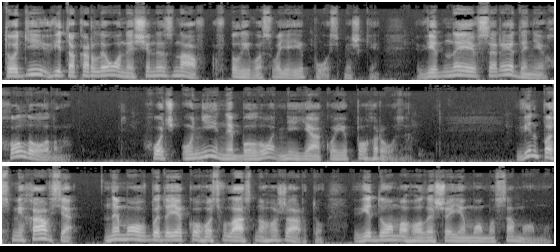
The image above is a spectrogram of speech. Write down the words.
Тоді Віто Карлеоне ще не знав впливу своєї посмішки. Від неї всередині хололо, хоч у ній не було ніякої погрози. Він посміхався, не мов би до якогось власного жарту, відомого лише йому самому.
